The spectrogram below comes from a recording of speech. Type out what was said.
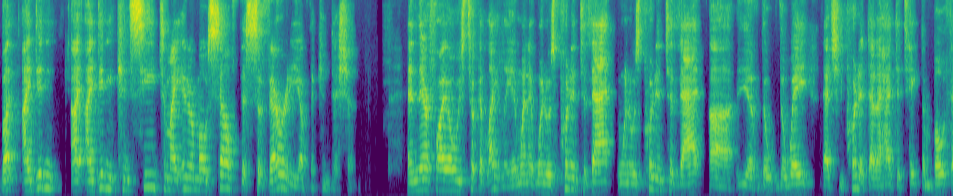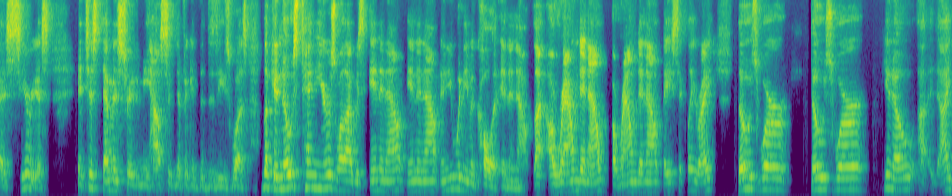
but I didn't I, I didn't concede to my innermost self the severity of the condition, and therefore I always took it lightly. And when it when it was put into that when it was put into that uh, you know the the way that she put it that I had to take them both as serious it just demonstrated to me how significant the disease was. Look, in those 10 years while I was in and out, in and out, and you wouldn't even call it in and out, like around and out, around and out, basically, right? Those were, those were, you know, I,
